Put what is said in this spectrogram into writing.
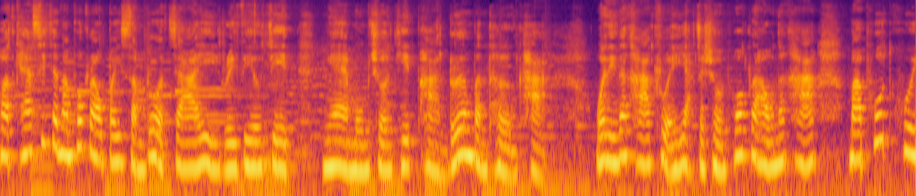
พอดแคสต์ที่จะนำพวกเราไปสำรวจใจ รีวิวจิต แง่มุมชวนคิดผ่านเรื่องบันเทิงค่ะ วันนี้นะคะ ครูเออยากจะชวนพวกเรานะคะ มาพูดคุย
